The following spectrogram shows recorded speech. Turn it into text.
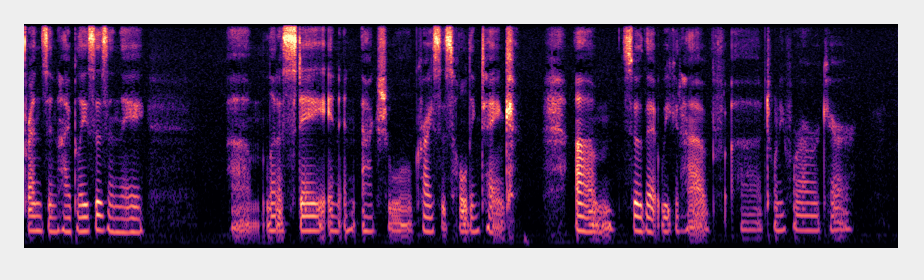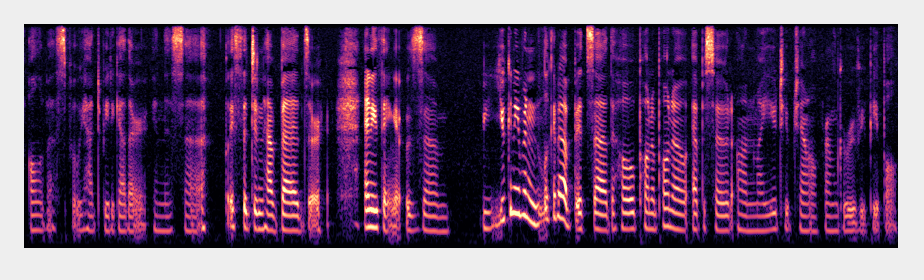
friends in high places and they um, let us stay in an actual crisis holding tank um, so that we could have uh, 24 hour care, all of us. But we had to be together in this uh, place that didn't have beds or anything. It was, um, you can even look it up. It's uh, the Ho'oponopono episode on my YouTube channel from Groovy People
